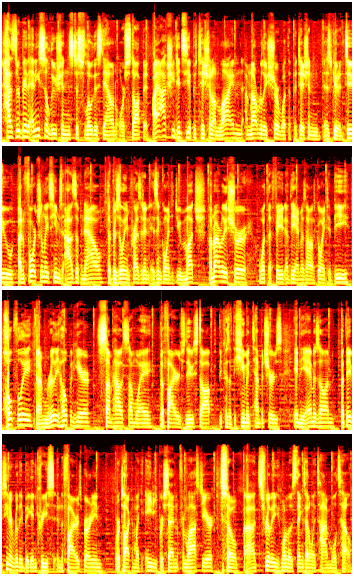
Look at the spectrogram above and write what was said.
has there been any solutions to slow this down or stop it? I actually did see a petition online. I'm not really sure what the petition is going to do. Unfortunately, it seems as of now, the Brazilian president isn't going to do much. I'm not really sure what the fate of the Amazon is going to be. Hopefully, and I'm really hoping here, somehow, some way, the fires do stop because of the humid temperatures in the Amazon, but they've seen a really big increase in the fires burning. We're talking like 80% from last year. So uh, it's really one of those things that only time will tell.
